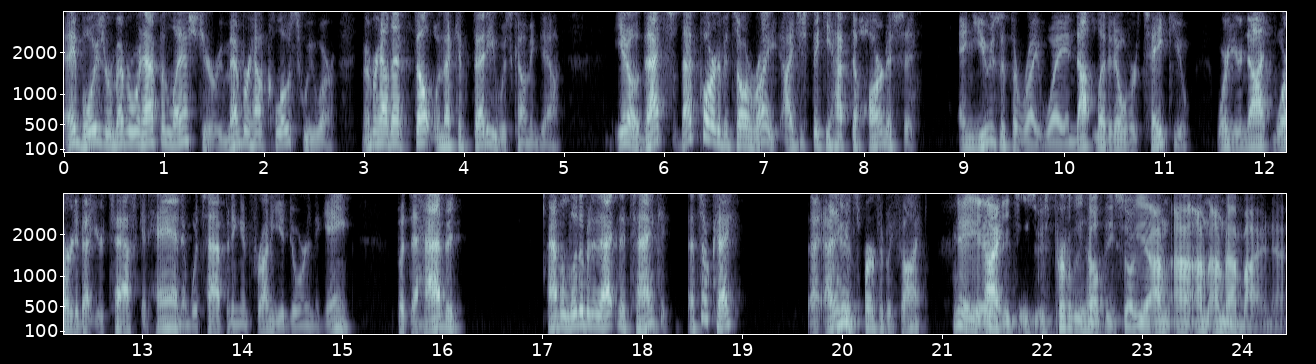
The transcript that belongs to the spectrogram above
Hey, boys, remember what happened last year? Remember how close we were? Remember how that felt when that confetti was coming down? You know, that's that part of it's all right. I just think you have to harness it and use it the right way and not let it overtake you where you're not worried about your task at hand and what's happening in front of you during the game. But to have it have a little bit of that in the tank, that's okay. I, I think Yeah. it's perfectly fine. Yeah, yeah, All right. it's, it's, it's perfectly healthy. So yeah, I'm I- I'm I'm not buying that.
